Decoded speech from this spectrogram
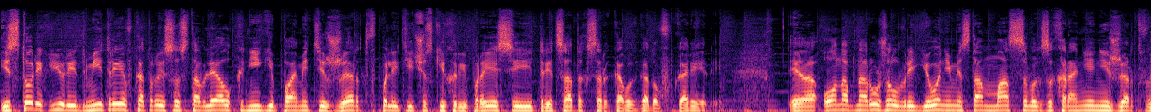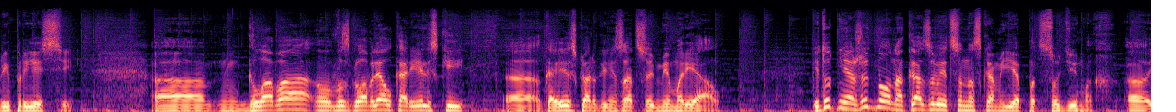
Историк Юрий Дмитриев, который составлял книги памяти жертв политических репрессий 30-40-х годов в Карелии. Э, он обнаружил в регионе места массовых захоронений жертв репрессий. Э, глава э, возглавлял Карельский э, карельскую организацию «Мемориал». И тут неожиданно он оказывается на скамье подсудимых. Э,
